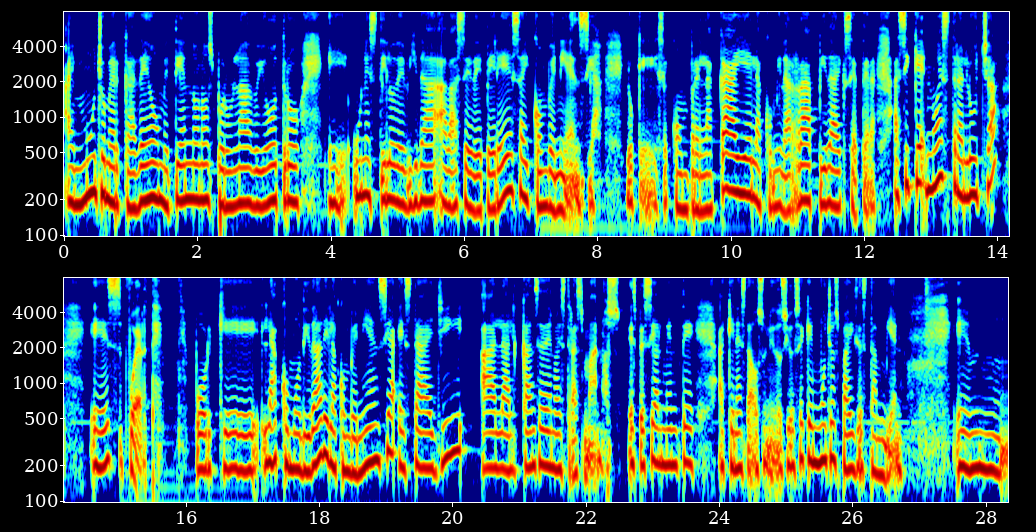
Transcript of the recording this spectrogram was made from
hay mucho mercadeo metiéndonos por un lado y otro, eh, un estilo de vida a base de pereza y conveniencia, lo que se compra en la calle, la comida rápida, etc. Así que nuestra lucha es fuerte porque la comodidad y la conveniencia está allí al alcance de nuestras manos, especialmente aquí en Estados Unidos. Yo sé que en muchos países también. Em,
